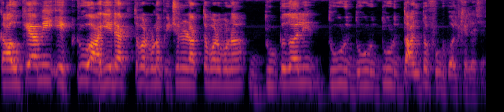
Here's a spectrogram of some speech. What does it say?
কাউকে আমি একটু আগে রাখতে পারব না, পিছনে রাখতে পারব না। দুটো দলই দূর দূর দূর দান্ত ফুটবল খেলেছে।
